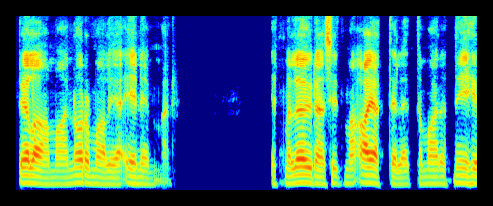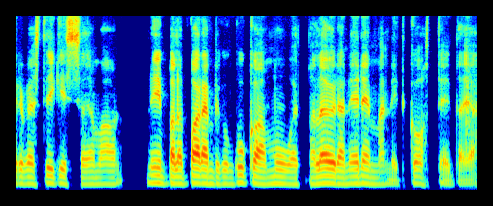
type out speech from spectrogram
pelaamaan normaalia enemmän. Että mä löydän sitten, mä ajattelen, että mä oon nyt niin hirveästi ikissä ja mä oon niin paljon parempi kuin kukaan muu, että mä löydän enemmän niitä kohteita ja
